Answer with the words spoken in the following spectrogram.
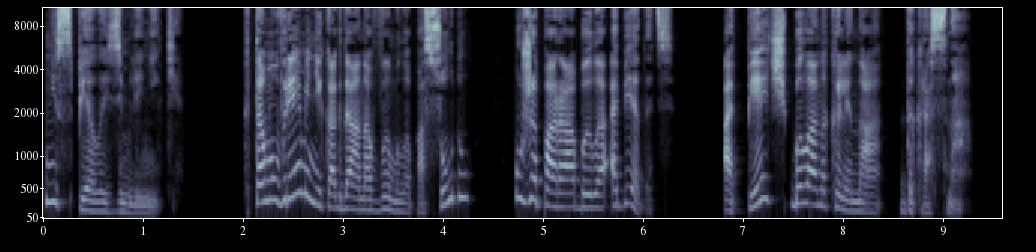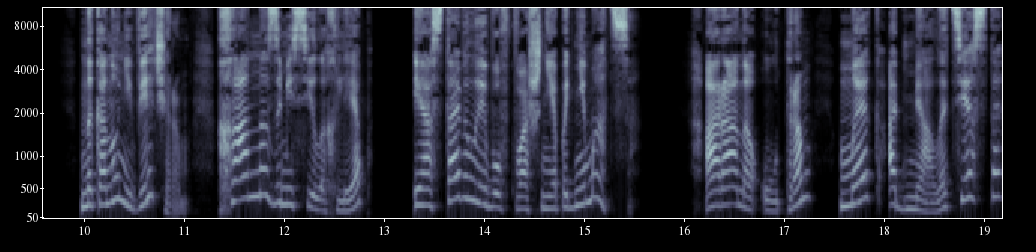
неспелой земляники. К тому времени, когда она вымыла посуду, уже пора было обедать, а печь была накалена до красна. Накануне вечером Ханна замесила хлеб и оставила его в квашне подниматься. А рано утром Мэг обмяла тесто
